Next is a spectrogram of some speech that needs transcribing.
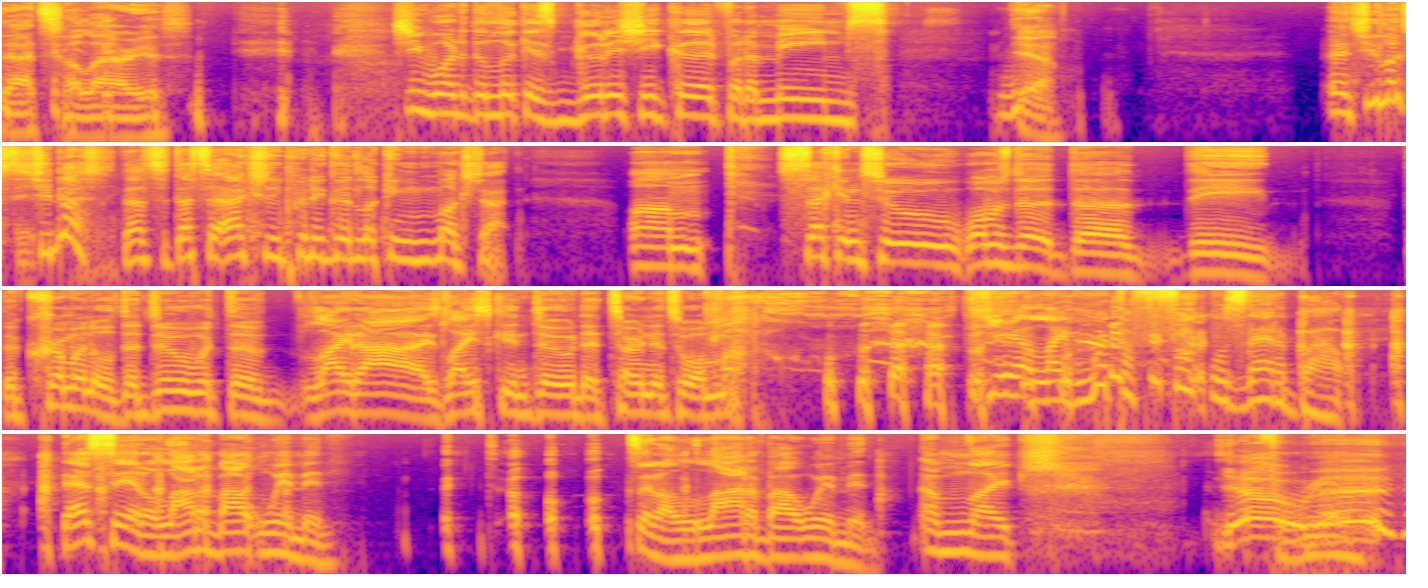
That's hilarious. She wanted to look as good as she could for the memes. Yeah. And she looks. She does. That's that's actually pretty good looking mugshot. Um, second to what was the the the the criminal, the dude with the light eyes, light skinned dude that turned into a model. Yeah, like what the fuck was that about? That said a lot about women. said a lot about women. I'm like, Yo, man.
